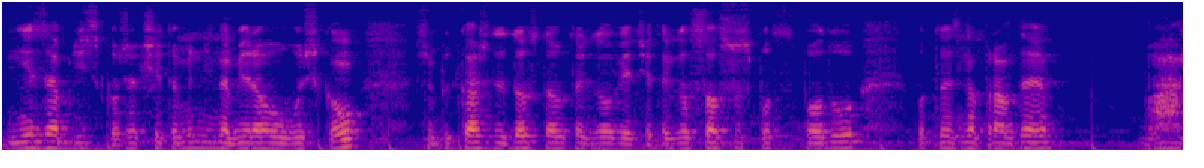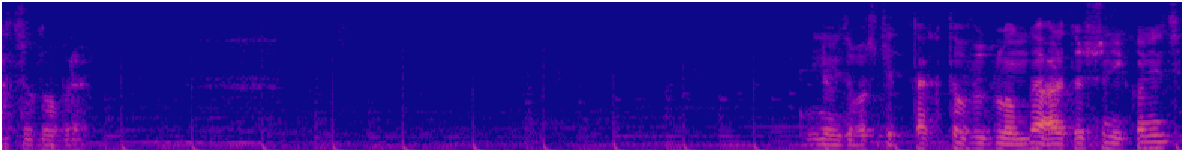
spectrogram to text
nie za blisko, że jak się to będzie nabierało łyżką, żeby każdy dostał tego, wiecie, tego sosu spod spodu, bo to jest naprawdę bardzo dobre. No i zobaczcie, tak to wygląda, ale to jeszcze nie koniec.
